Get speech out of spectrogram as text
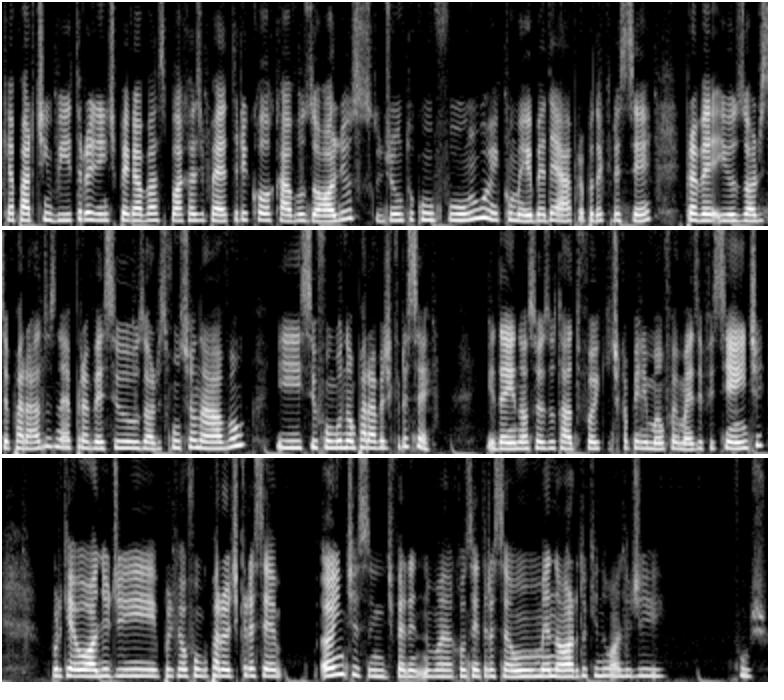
que a parte in vitro a gente pegava as placas de Petri e colocava os óleos junto com o fungo e com meio BDA para poder crescer, para ver e os óleos separados, né, para ver se os óleos funcionavam e se o fungo não parava de crescer. E daí nosso resultado foi que de capim-limão foi mais eficiente, porque o óleo de porque o fungo parou de crescer antes em diferente numa concentração menor do que no óleo de funcho.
